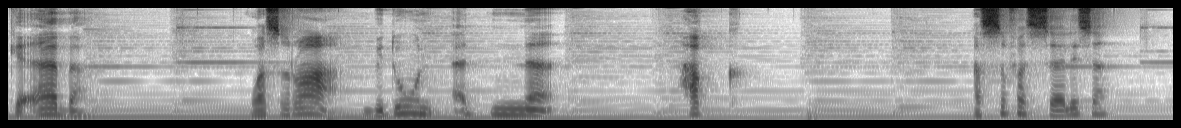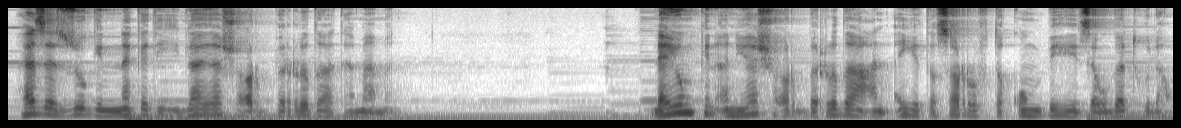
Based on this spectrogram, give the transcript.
كآبة وصراع بدون أدنى حق. الصفة الثالثة هذا الزوج النكدي لا يشعر بالرضا تماما. لا يمكن أن يشعر بالرضا عن أي تصرف تقوم به زوجته له.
